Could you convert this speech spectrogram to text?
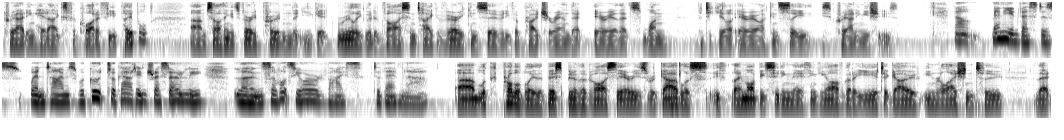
creating headaches for quite a few people. Um, so I think it's very prudent that you get really good advice and take a very conservative approach around that area. That's one particular area I can see is creating issues. Now, many investors, when times were good, took out interest only loans. So, what's your advice to them now? Uh, look, probably the best bit of advice there is regardless if they might be sitting there thinking, oh, I've got a year to go in relation to that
